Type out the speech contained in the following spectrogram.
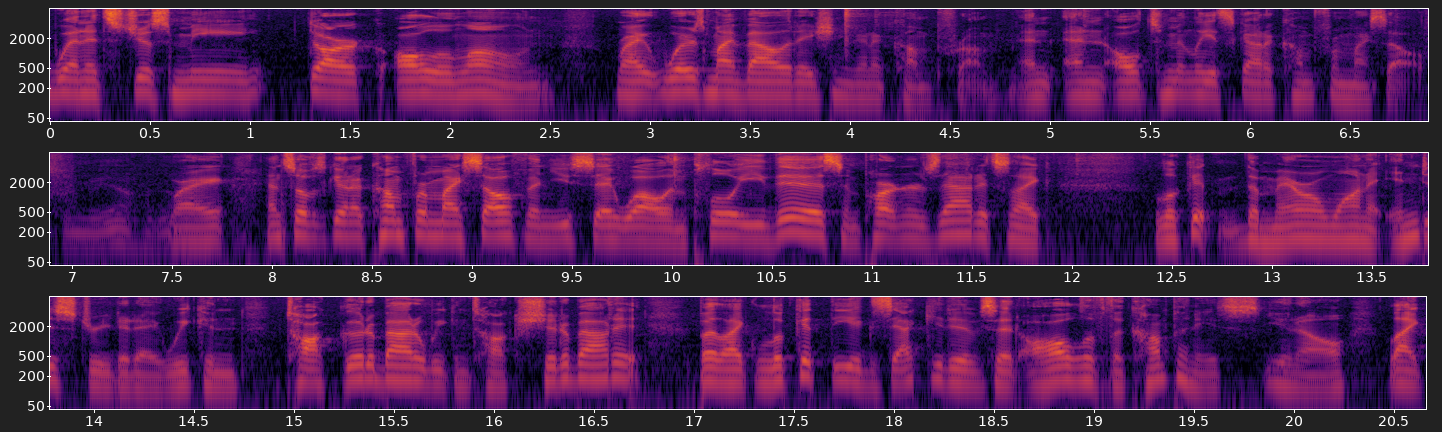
when it's just me, dark, all alone, right? Where's my validation going to come from? And and ultimately, it's got to come from myself, mm, right? And so if it's going to come from myself, and you say, well, employee this and partners that, it's like. Look at the marijuana industry today. We can talk good about it, we can talk shit about it, but like look at the executives at all of the companies, you know, like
